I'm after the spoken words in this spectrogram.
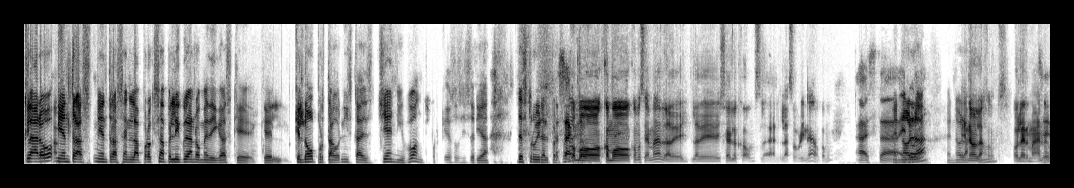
Claro, Ah. mientras, mientras en la próxima película no me digas que, que el, que el nuevo protagonista es Jenny Bond, porque eso sí sería destruir al personaje. Como, como, ¿cómo se llama? La de, la de Sherlock Holmes, la, la sobrina, ¿o cómo? Ah, está. Enola. Enola, Enola Holmes. Holmes. O la hermana.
